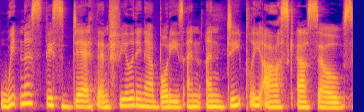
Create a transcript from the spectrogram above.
witness this death and feel it in our bodies and, and deeply ask ourselves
